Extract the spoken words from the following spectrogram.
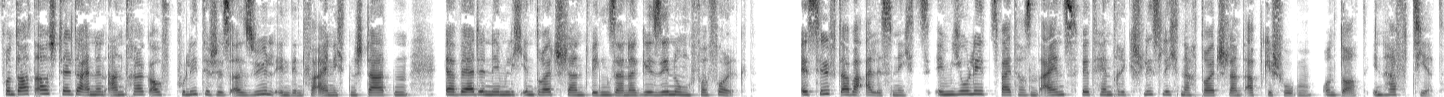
Von dort aus stellt er einen Antrag auf politisches Asyl in den Vereinigten Staaten. Er werde nämlich in Deutschland wegen seiner Gesinnung verfolgt. Es hilft aber alles nichts. Im Juli 2001 wird Hendrik schließlich nach Deutschland abgeschoben und dort inhaftiert.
